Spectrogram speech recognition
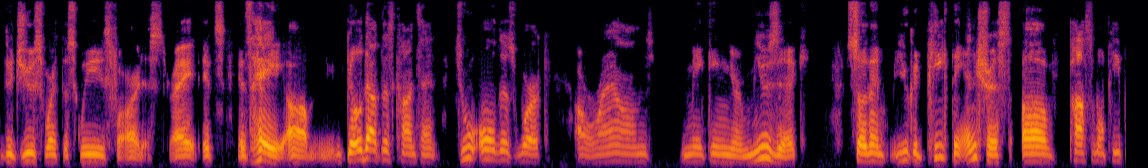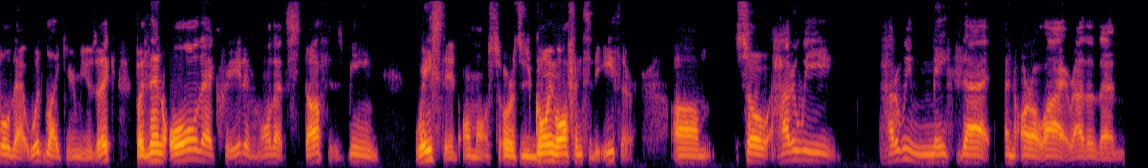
the juice worth the squeeze for artists, right? It's it's hey, um, build out this content, do all this work around making your music so then you could pique the interest of possible people that would like your music but then all that creative and all that stuff is being wasted almost or it's going off into the ether. Um, so how do we how do we make that an ROI rather than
